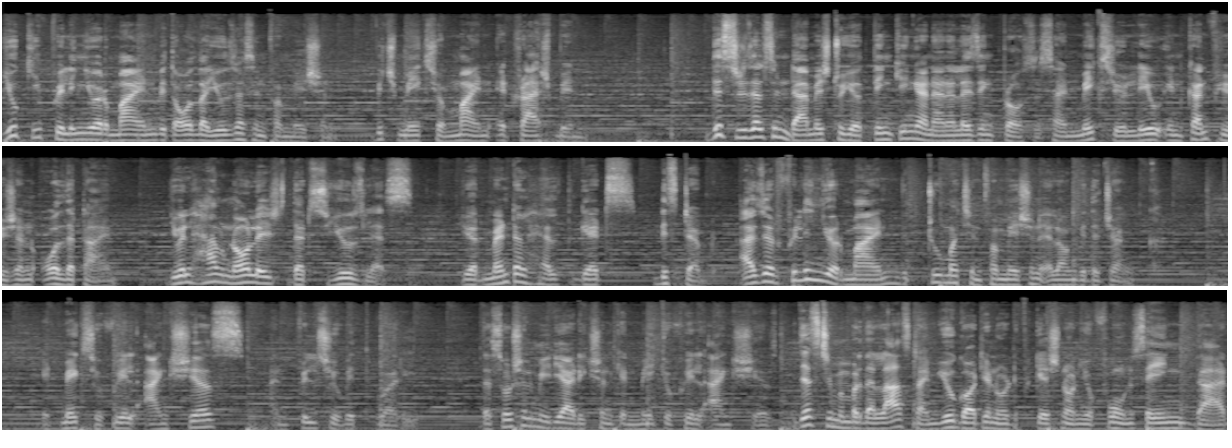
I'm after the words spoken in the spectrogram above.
you keep filling your mind with all the useless information, which makes your mind a trash bin. This results in damage to your thinking and analyzing process and makes you live in confusion all the time you will have knowledge that's useless. Your mental health gets disturbed as you're filling your mind with too much information along with the junk. It makes you feel anxious and fills you with worry. The social media addiction can make you feel anxious. Just remember the last time you got a notification on your phone saying that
